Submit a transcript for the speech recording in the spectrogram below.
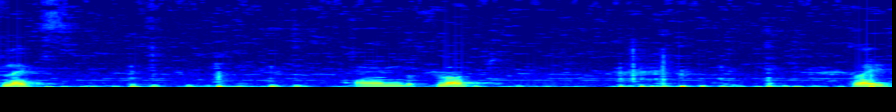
flex and float right.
